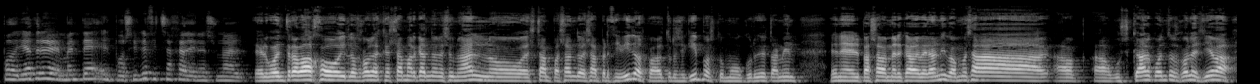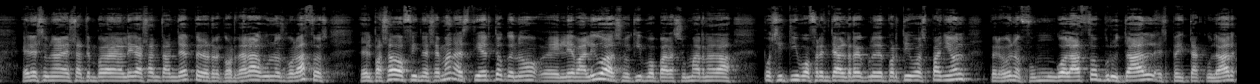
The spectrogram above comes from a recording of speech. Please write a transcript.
podría tener en mente el posible fichaje de Nesunal. El buen trabajo y los goles que está marcando Nesunal no están pasando desapercibidos para otros equipos, como ocurrió también en el pasado mercado de verano. Y vamos a, buscar cuántos goles lleva Nesunal esta temporada en la Liga Santander, pero recordar algunos golazos el pasado fin de semana. Es cierto que no eh, le valió a su equipo para sumar nada positivo frente al Real Club Deportivo Español, pero bueno, fue un golazo brutal, espectacular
